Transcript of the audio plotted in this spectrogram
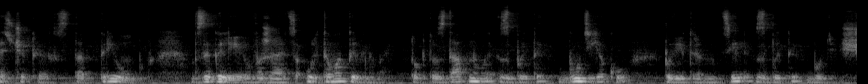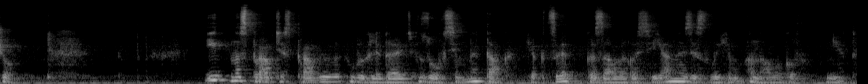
С-400 Тріумф взагалі вважаються ультимативними, тобто здатними збити будь-яку повітряну ціль, збити будь-що. І насправді справи виглядають зовсім не так, як це казали росіяни зі своїм аналогом «нет»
